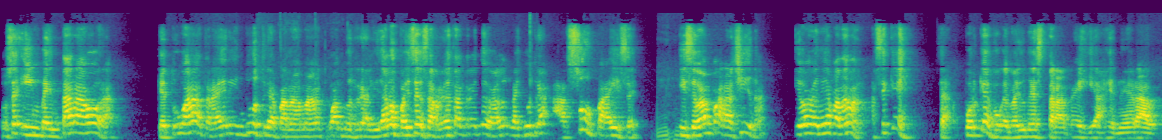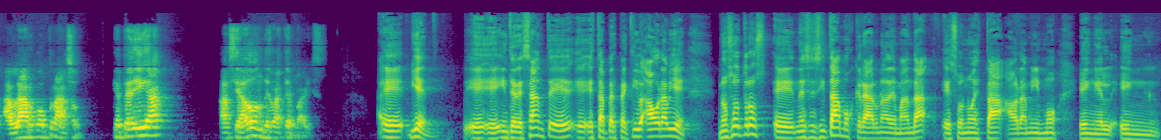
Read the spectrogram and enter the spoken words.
Entonces, inventar ahora que tú vas a traer industria a Panamá cuando en realidad los países desarrollados están trayendo la industria a sus países y se van para China y van a venir a Panamá. ¿Así que? O sea, ¿Por qué? Porque no hay una estrategia general a largo plazo que te diga hacia dónde va este país. Eh, bien, eh, eh, interesante esta perspectiva. Ahora bien, nosotros necesitamos crear una demanda, eso no está ahora mismo en, el, en,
